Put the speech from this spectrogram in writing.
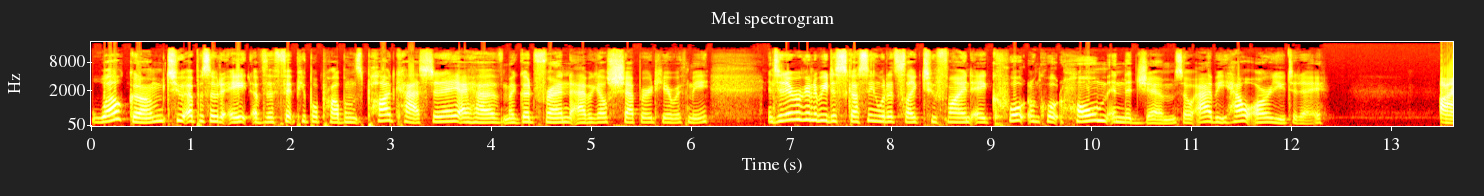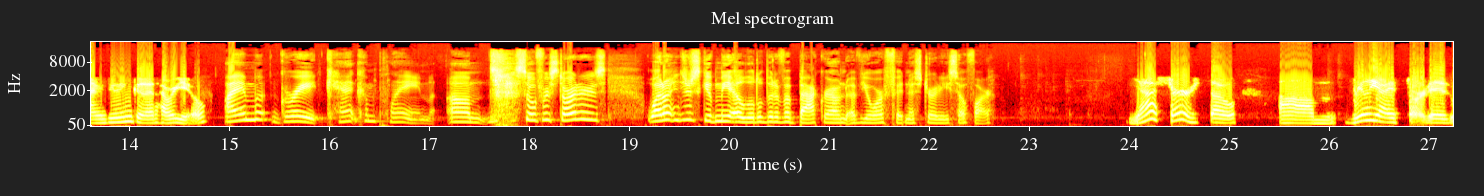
Welcome to episode 8 of the Fit People Problems podcast. Today I have my good friend Abigail Shepard here with me. And today we're going to be discussing what it's like to find a quote unquote home in the gym. So, Abby, how are you today? I'm doing good. How are you? I'm great. Can't complain. Um, so, for starters, why don't you just give me a little bit of a background of your fitness journey so far? Yeah, sure. So, um, really, I started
